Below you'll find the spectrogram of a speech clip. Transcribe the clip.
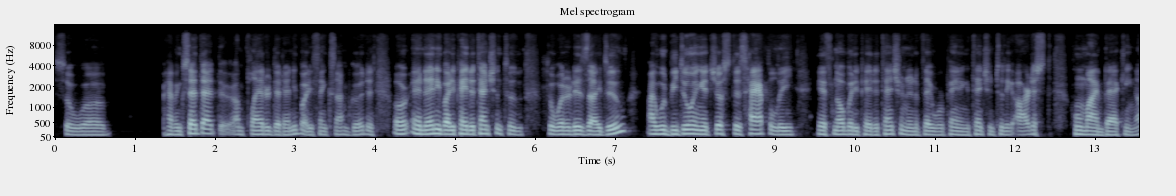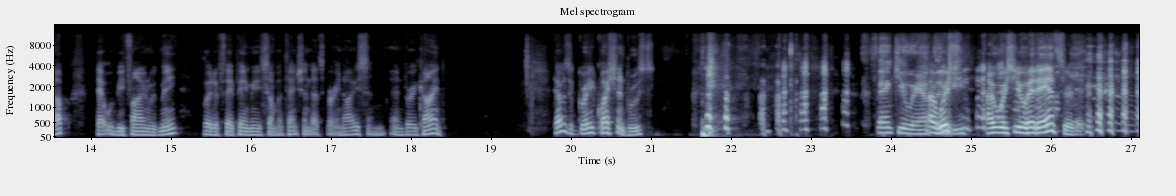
So uh, having said that, I'm flattered that anybody thinks I'm good, and, or and anybody paid attention to to what it is I do. I would be doing it just as happily if nobody paid attention, and if they were paying attention to the artist whom I'm backing up, that would be fine with me. But if they pay me some attention, that's very nice and and very kind. That was a great question, Bruce. Thank you, Anthony. I wish I wish you had answered it.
